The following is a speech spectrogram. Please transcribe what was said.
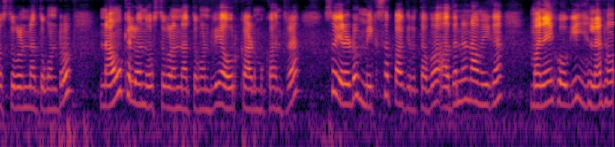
ವಸ್ತುಗಳನ್ನ ತೊಗೊಂಡ್ರು. ನಾವು ಕೆಲವೊಂದು ವಸ್ತುಗಳನ್ನು ತೊಗೊಂಡ್ವಿ, ಅವ್ರ ಕಾರ್ಡ್ ಮುಖಾಂತರ. ಸೊ ಎರಡು ಮಿಕ್ಸಪ್ ಆಗಿರ್ತಾವೆ. ಅದನ್ನು ನಾವೀಗ ಮನೆಗೆ ಹೋಗಿ ಎಲ್ಲನೂ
